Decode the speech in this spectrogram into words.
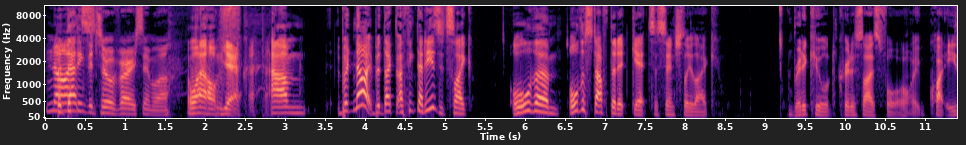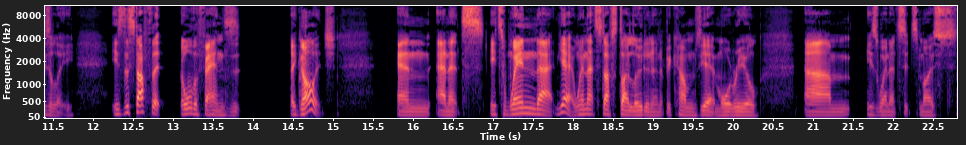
No, But I think the two are very similar. well, yeah. um, but no, but that, I think that is. It's like all the all the stuff that it gets essentially like ridiculed, criticized for quite easily, is the stuff that all the fans acknowledge. And and it's it's when that yeah when that stuff's diluted and it becomes yeah more real, um, is when it's its most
